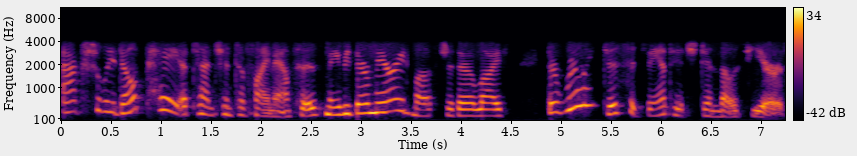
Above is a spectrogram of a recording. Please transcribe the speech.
actually don't pay attention to finances, maybe they're married most of their life, they're really disadvantaged in those years.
